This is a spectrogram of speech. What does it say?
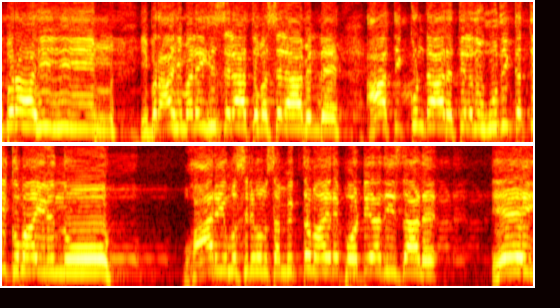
ഇബ്രാഹിം. ഇബ്രാഹിം അലൈഹി സ്വലാത്തു വസ്സലാമിന്റെ ആ തിക്കുണ്ടാരത്തിൽ അത് ഊതി കത്തിക്കുമായിരുന്നു. ബുഹാരി മുസ്ലിമും സംയുക്തമായി റിപ്പോർട്ട് ചെയ്ത ഹദീസാണ് ഏയ്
